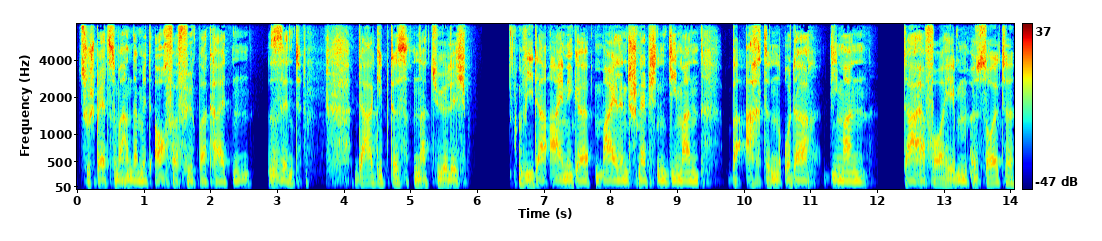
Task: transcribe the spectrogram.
zu spät zu machen, damit auch Verfügbarkeiten sind. Da gibt es natürlich wieder einige Meilenschnäppchen, die man beachten oder die man da hervorheben sollte.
